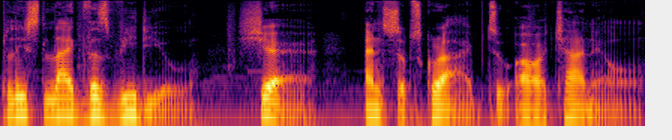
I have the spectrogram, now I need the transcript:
please like this video, share and subscribe to our channel.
